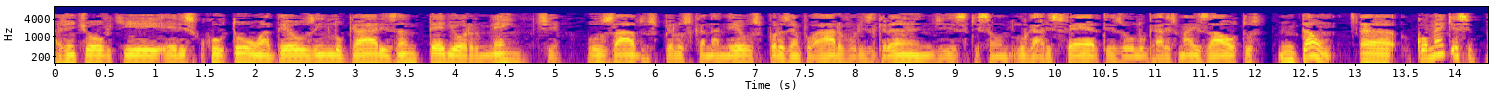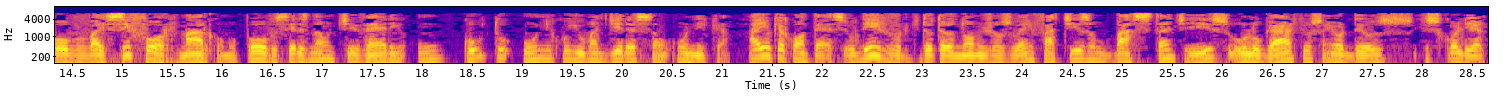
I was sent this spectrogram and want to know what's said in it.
A gente ouve que eles cultuam a Deus em lugares anteriormente usados pelos cananeus, por exemplo, árvores grandes, que são lugares férteis ou lugares mais altos. Então, uh, como é que esse povo vai se formar como povo se eles não tiverem um culto único e uma direção única? Aí o que acontece? O livro de Deuteronômio e Josué enfatizam bastante isso, o lugar que o Senhor Deus escolher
